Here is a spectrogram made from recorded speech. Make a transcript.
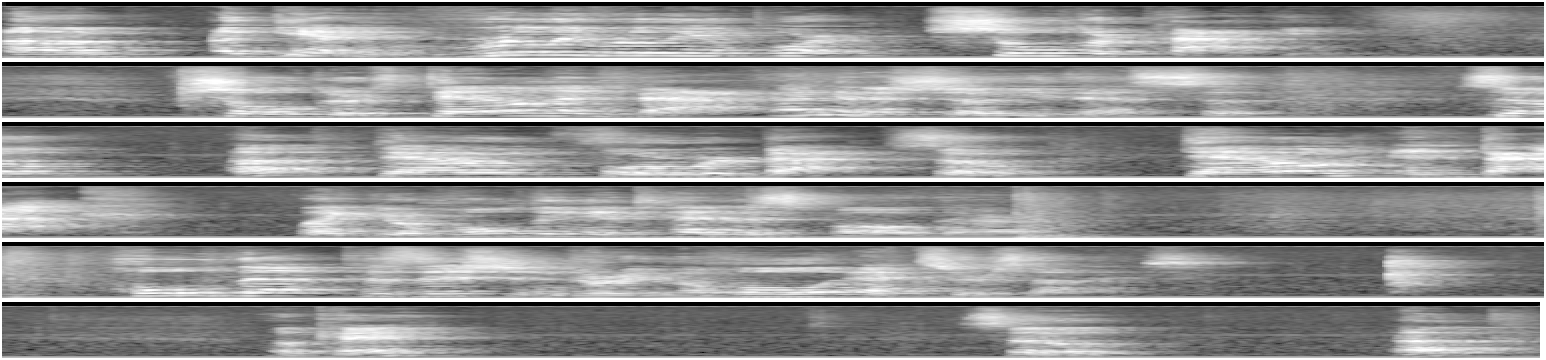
Um, again, really, really important, shoulder packing. Shoulders down and back. I'm going to show you this. So, so up, down, forward, back. So down and back like you're holding a tennis ball there. Hold that position during the whole exercise. Okay? So, up.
